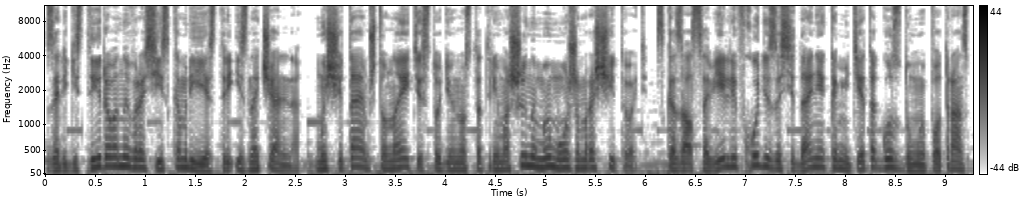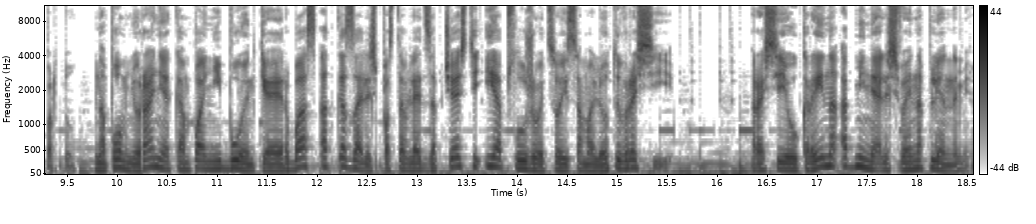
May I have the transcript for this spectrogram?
зарегистрированы в российском реестре изначально. Мы считаем, что на эти 193 машины мы можем рассчитывать, сказал Савельев в ходе заседания Комитета Госдумы по транспорту. Напомню, ранее компании Boeing и Airbus отказались поставлять запчасти и обслуживать свои самолеты в России. Россия и Украина обменялись военнопленными.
